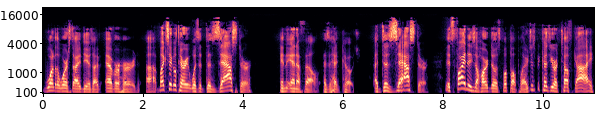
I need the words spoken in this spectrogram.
one of the worst ideas I've ever heard. Uh, Mike Singletary was a disaster in the NFL as a head coach. A disaster. It's fine that he's a hard-nosed football player. Just because you're a tough guy,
